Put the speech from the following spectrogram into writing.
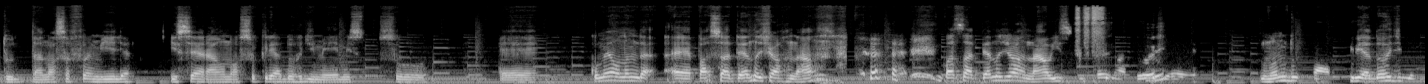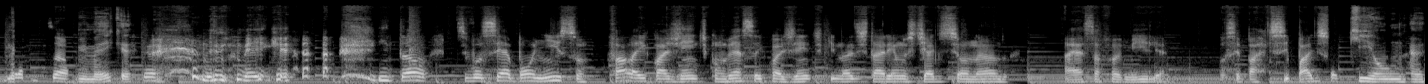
do, da nossa família e será o nosso criador de memes. Nosso, é, como é o nome da. É, passou até no jornal. passou até no jornal. Isso. Oi? É, o nome do cara, criador de Mimimaker? Mimimaker. então, se você é bom nisso, fala aí com a gente, conversa aí com a gente que nós estaremos te adicionando a essa família. Você participar disso. Que honra.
